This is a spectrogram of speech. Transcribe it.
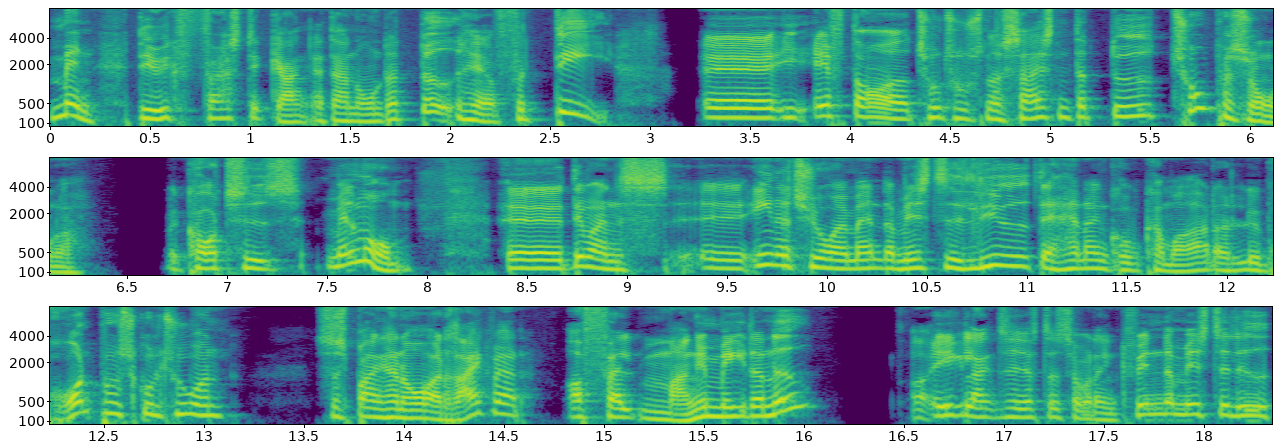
Men det er jo ikke første gang, at der er nogen, der er død her, fordi øh, i efteråret 2016, der døde to personer med kort tids mellemrum. Øh, det var en øh, 21-årig mand, der mistede livet, da han og en gruppe kammerater løb rundt på skulpturen. Så sprang han over et rækværd og faldt mange meter ned. Og ikke lang tid efter, så var der en kvinde, der mistede livet,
